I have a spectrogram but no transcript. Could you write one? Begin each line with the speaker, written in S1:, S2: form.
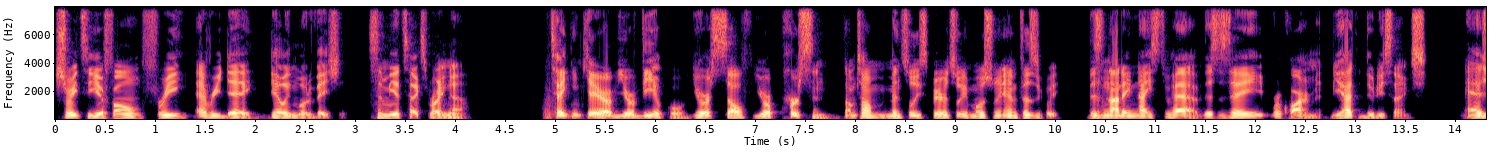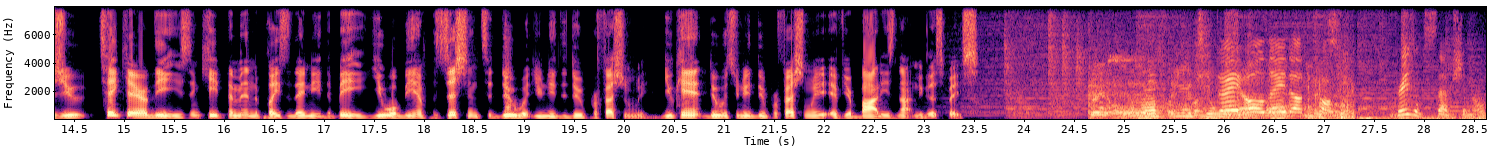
S1: straight to your phone, free every day, daily motivation. Send me a text right now. Taking care of your vehicle, yourself, your person. I'm talking mentally, spiritually, emotionally, and physically. This is not a nice to have. This is a requirement. You have to do these things. As you take care of these and keep them in the places they need to be, you will be in position to do what you need to do professionally. You can't do what you need to do professionally if your body's not in a good space. Stay
S2: all day.com. Pretty exceptional.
